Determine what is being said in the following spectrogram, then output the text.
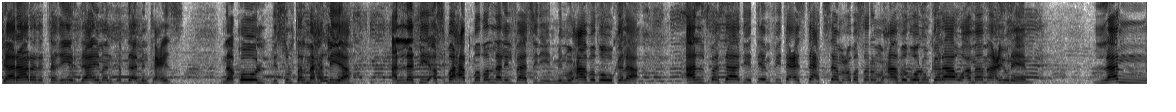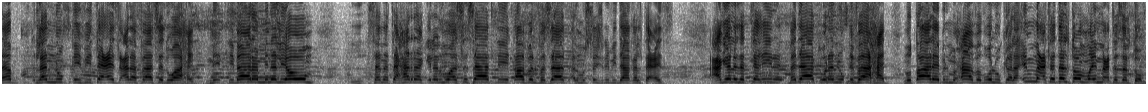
شرارة التغيير دائما تبدأ من تعز. نقول للسلطة المحلية التي أصبحت مظلة للفاسدين من محافظ ووكلاء. الفساد يتم في تعز تحت سمع وبصر المحافظ والوكلاء وأمام أعينهم. لن نبق لن نبقي في تعز على فاسد واحد. اعتبارا من اليوم سنتحرك إلى المؤسسات لإيقاف الفساد المستجري في داخل تعز. عجلة التغيير بدأت ولن يوقفها أحد. نطالب المحافظ والوكلاء. إما اعتدلتم وإما اعتزلتم.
